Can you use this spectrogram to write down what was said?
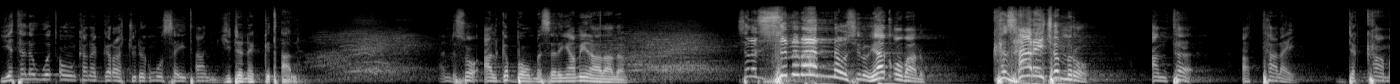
የተለወጠውን ከነገራችሁ ደግሞ ሰይጣን ይደነግጣል። አንድ ሰው አልገባውም መሰለኝ፣ አሜን አላለም። ስለዚህ ስም ማን ነው ሲለው ያዕቆብ አለው። ከዛሬ ጀምሮ አንተ አታላይ፣ ደካማ፣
